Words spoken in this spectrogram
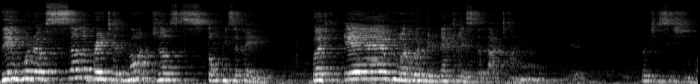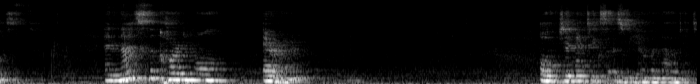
they would have celebrated not just Stompie Seipei, but everyone who had been necklaced at that time. But you see, she wasn't. And that's the cardinal error of genetics as we have allowed it.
